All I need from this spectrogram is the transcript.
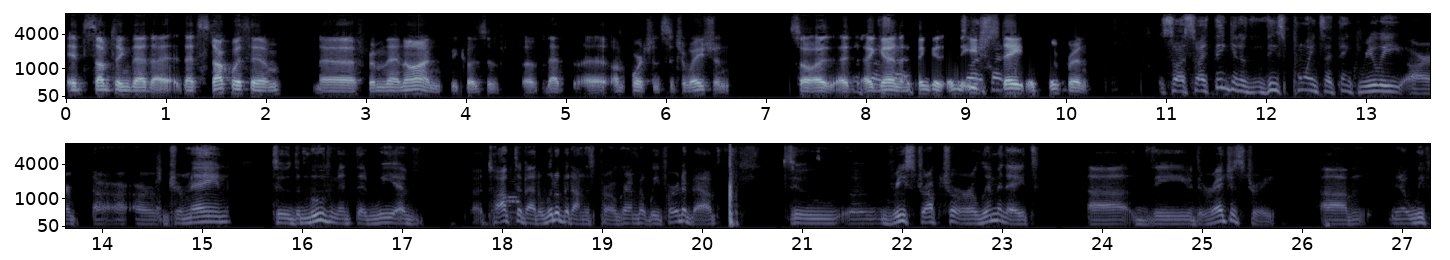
it's something that uh, that stuck with him uh, from then on because of, of that uh, unfortunate situation. So again, I think in so each state it's different. So, so I think you know these points. I think really are are, are germane to the movement that we have uh, talked about a little bit on this program, but we've heard about to uh, restructure or eliminate uh, the the registry. Um, you know, we've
